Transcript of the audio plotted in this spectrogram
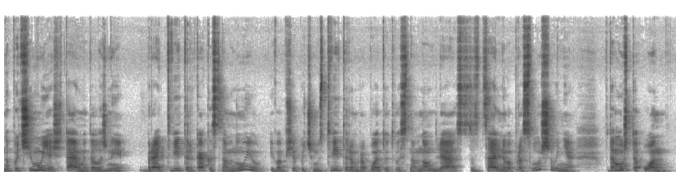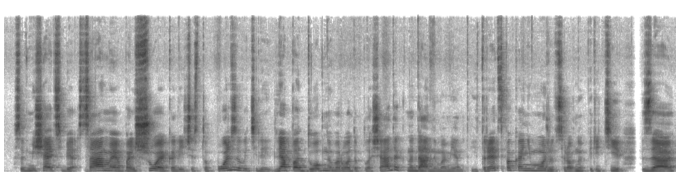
Но почему, я считаю, мы должны брать Твиттер как основную, и вообще почему с Твиттером работают в основном для социального прослушивания, потому что он совмещать себе самое большое количество пользователей для подобного рода площадок на данный момент. И Threads пока не может все равно перейти за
